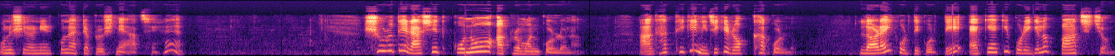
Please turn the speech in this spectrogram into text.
অনুশীলনীর কোনো একটা প্রশ্নে আছে হ্যাঁ? শুরুতে রাশেদ কোনো আক্রমণ করল না। আঘাত থেকে নিজেকে রক্ষা করল। লড়াই করতে করতে একে একে পড়ে গেল পাঁচজন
